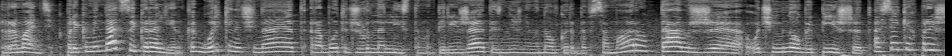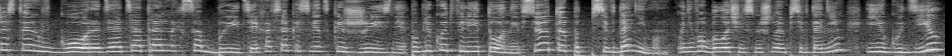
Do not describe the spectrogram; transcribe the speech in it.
романтик. По рекомендации Короленко Горький начинает работать журналистом и переезжает из Нижнего Новгорода в Самару. Там же очень много пишет о всяких происшествиях в городе, о театральных событиях, о всякой светской жизни. Публикует фильетоны, и все это под псевдонимом. У него был очень смешной псевдоним Иегудил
